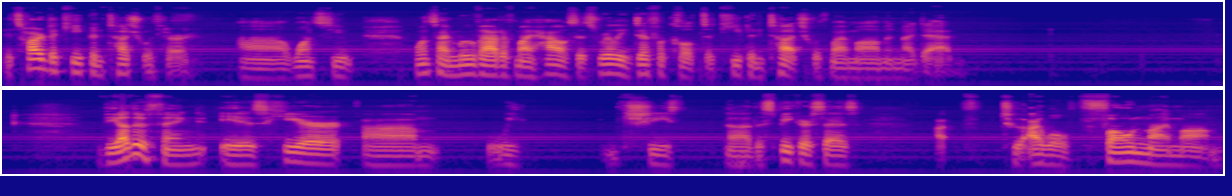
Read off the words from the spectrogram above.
It's hard to keep in touch with her. Uh, once you, once I move out of my house, it's really difficult to keep in touch with my mom and my dad. The other thing is here um, we she uh, the speaker says to I will phone my mom,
